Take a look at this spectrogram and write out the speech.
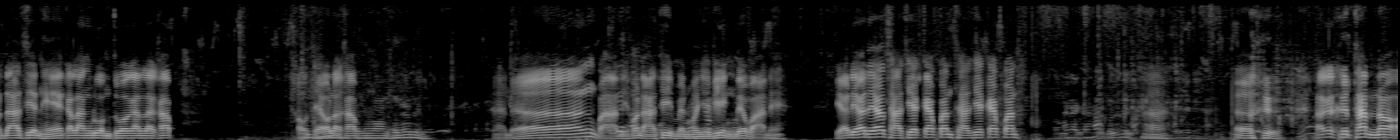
บรรดาเซียนแหกำลังรวมตัวกันแล้วครับ เข้าแถวแล้วครับวางแค่นั้าเด้งบาทนี่เขาหนาที่แมันพญเพ่งเด้อบาทนี่เดี๋ยวเดี๋ยวเดี๋ยวถ่าเทียแก๊บกันถ่าเทียแก๊บกันอ่า เออแล้วก็คือท่านเนาะ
